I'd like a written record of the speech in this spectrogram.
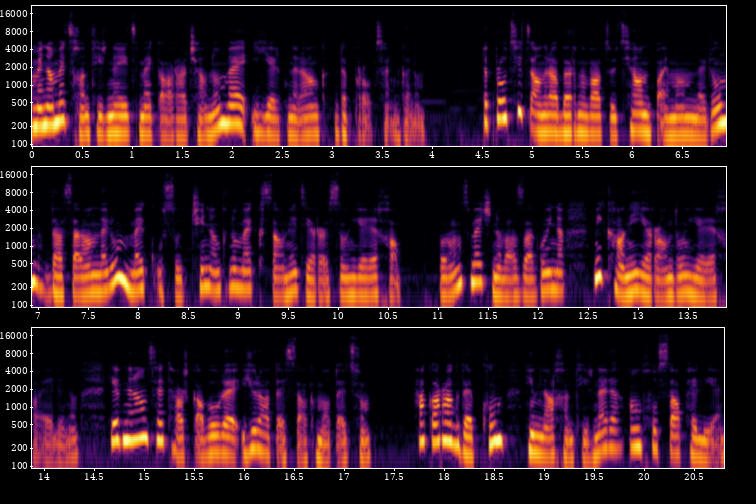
ամենամեծ խնդիրներից մեկը առաջանում է երբ նրանք դպրոց են գնում Դպրոցի ծանրաբեռնվածության պայմաններում դասարաններում մեկ ուսուցչին ընկնում է 20-ից 30 երեխա, որոնց մեջ նվազագույնը մի քանի երանդուն երեխա է լինում, եւ նրանց հետ հարկավոր է յուրատեսակ մոտեցում։ Հակառակ դեպքում հիմնախնդիրները անխուսափելի են։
